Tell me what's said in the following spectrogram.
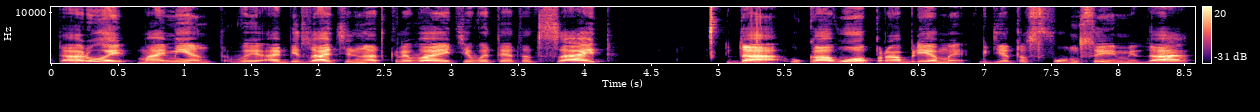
Второй момент. Вы обязательно открываете вот этот сайт. Да, у кого проблемы где-то с функциями, да,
